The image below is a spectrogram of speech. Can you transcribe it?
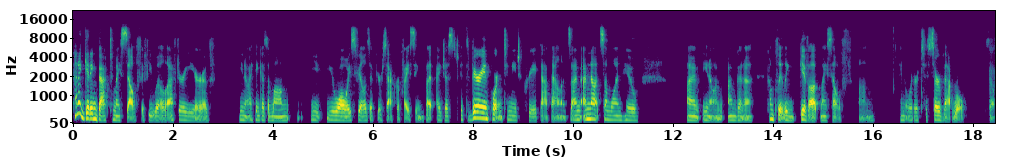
kind of getting back to myself, if you will, after a year of you know, I think as a mom, you, you always feel as if you're sacrificing, but I just, it's very important to me to create that balance. I'm, I'm not someone who I'm, you know, I'm, I'm going to completely give up myself um, in order to serve that role. So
